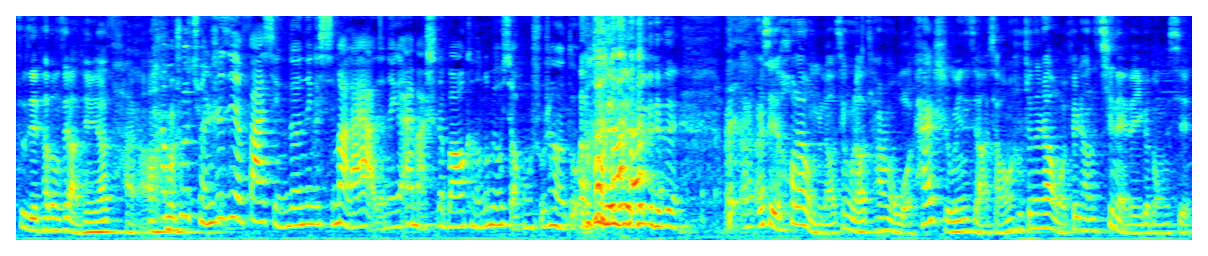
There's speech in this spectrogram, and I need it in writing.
字节跳动这两天有点惨啊。他们说全世界发行的那个喜马拉雅的那个爱马仕的包，可能都没有小红书上的多。对对对对而而且后来我们聊天，我聊天嘛，我开始我跟你讲，小红书真的让我非常气馁的一个东西。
